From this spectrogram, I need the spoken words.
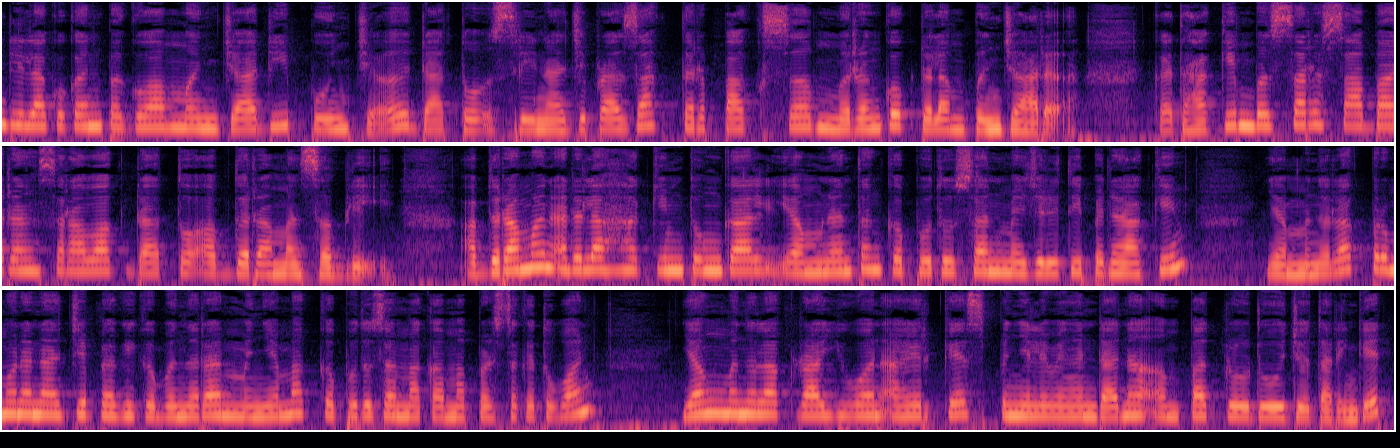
dilakukan peguam menjadi punca Datuk Seri Najib Razak terpaksa merengkuk dalam penjara, kata Hakim Besar Sabah dan Sarawak Datuk Abdul Rahman Sabli. Abdul Rahman adalah hakim tunggal yang menentang keputusan majoriti panel hakim yang menolak permohonan Najib bagi kebenaran menyemak keputusan Mahkamah Persekutuan yang menolak rayuan akhir kes penyelewengan dana 42 juta ringgit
